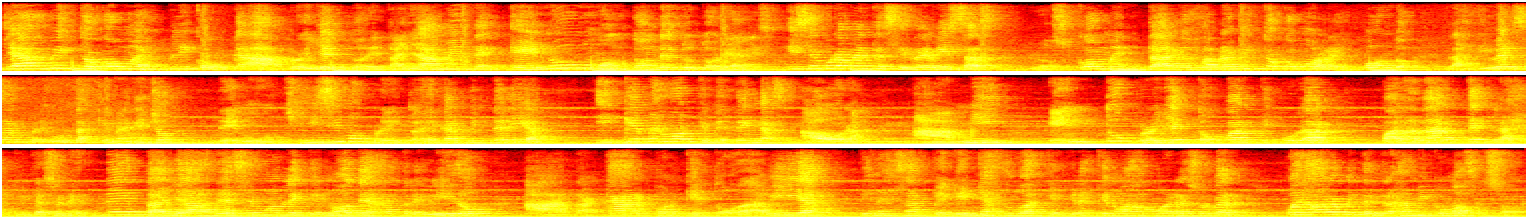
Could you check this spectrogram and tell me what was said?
Ya has visto cómo explico proyecto detalladamente en un montón de tutoriales y seguramente si revisas los comentarios habrás visto cómo respondo las diversas preguntas que me han hecho de muchísimos proyectos de carpintería y qué mejor que me tengas ahora a mí en tu proyecto particular para darte las explicaciones detalladas de ese mueble que no te has atrevido a atacar porque todavía tienes esas pequeñas dudas que crees que no vas a poder resolver. Pues ahora me tendrás a mí como asesor.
